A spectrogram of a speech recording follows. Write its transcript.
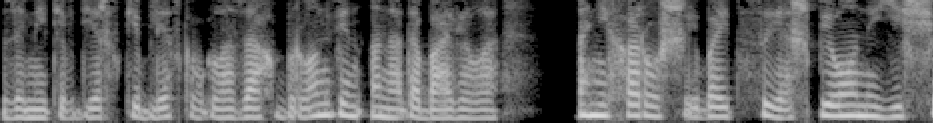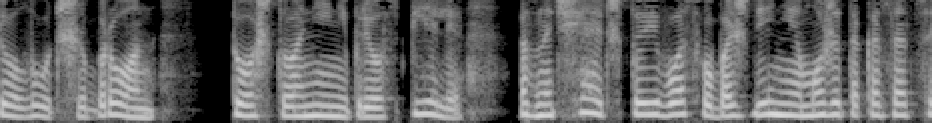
Заметив дерзкий блеск в глазах Бронвин, она добавила, «Они хорошие бойцы, а шпионы еще лучше, Брон. То, что они не преуспели, означает, что его освобождение может оказаться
